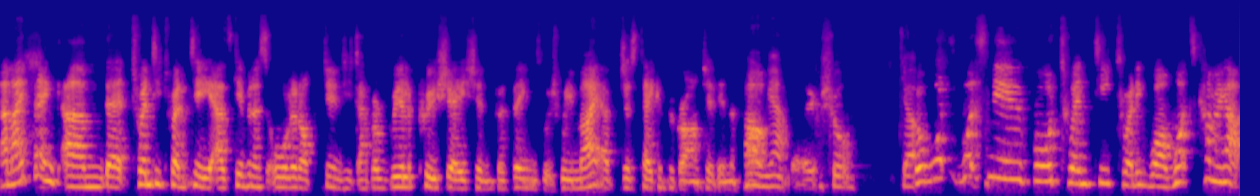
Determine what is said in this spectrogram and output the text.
And I think um, that 2020 has given us all an opportunity to have a real appreciation for things which we might have just taken for granted in the past. Oh, yeah, so, for sure. Yep. But what's what's new for 2021? What's coming up?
